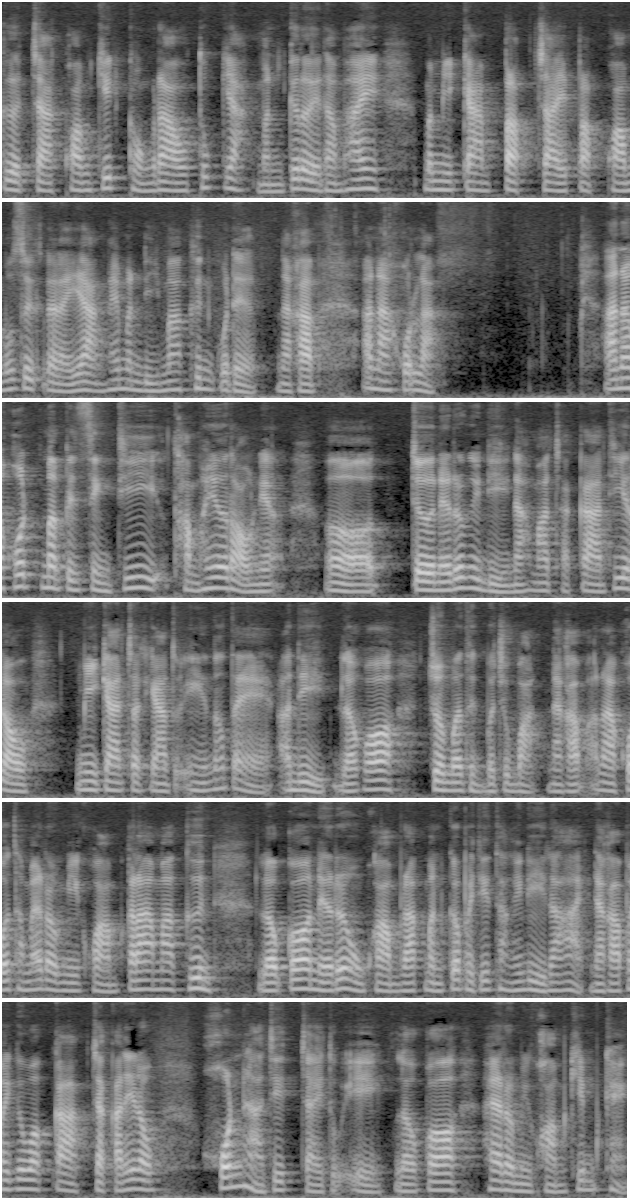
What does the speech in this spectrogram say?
เกิดจากความคิดของเราทุกอย่างมันก็เลยทำให้มันมีการปรับใจปรับความรู้สึกหลาย ๆ อย่างให้มันดีมากขึ้นกว่าเดิมนะครับ อนาคตล่ะ อนาคตมันเป็นสิ่งที่ทำให้เราเนี่ยเเจอในเรื่องดีๆนะมาจากการที่เรามีการจัดการตัวเองตั้งแต่อดีต แล้วก็จนมาถึงปัจจุบันนะครับอนาคตทำให้เรามีความกล้ามากขึ้น แล้วก็ในเรื่องของความรักมันก็ไปทิศทางที่ดีได้นะครับไปก็ว่าจากการที่เรา ค้นหาจิตใจตัวเอง แล้วก็ให้เรามีความเข้มแข็ง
